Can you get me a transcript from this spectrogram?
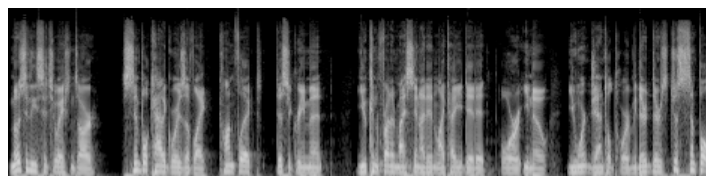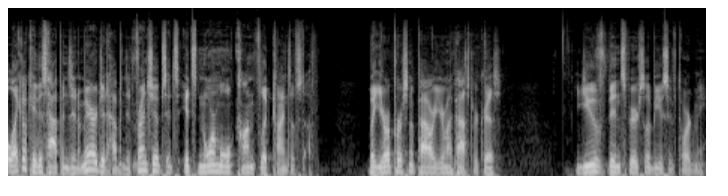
most of these situations are simple categories of like conflict, disagreement, you confronted my sin, I didn't like how you did it, or you know, you weren't gentle toward me. There, there's just simple like, okay, this happens in a marriage, it happens in friendships, it's it's normal conflict kinds of stuff. But you're a person of power, you're my pastor, Chris. You've been spiritually abusive toward me.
